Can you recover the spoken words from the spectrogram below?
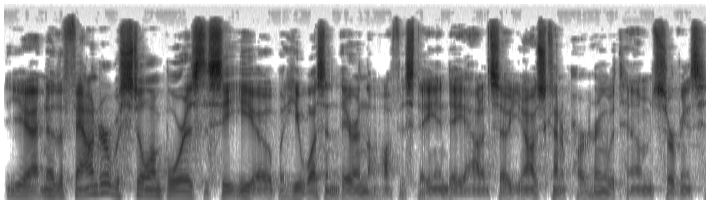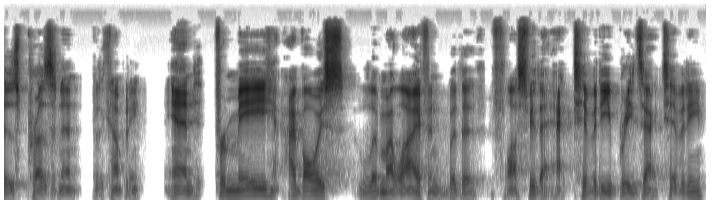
Yeah, no, the founder was still on board as the CEO, but he wasn't there in the office day in, day out. And so, you know, I was kind of partnering with him, serving as his president for the company. And for me, I've always lived my life and with the philosophy that activity breeds activity.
